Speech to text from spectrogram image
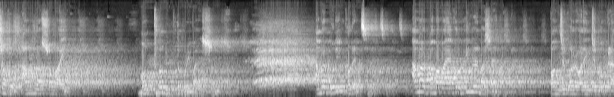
সহ আমরা সবাই মধ্যবিত্ত পরিবারের সঙ্গে। আমরা গরিব ঘরের ছেলে। আমার বাবা মা এখনও টিনের বাসায়। পঞ্চগড়ের অনেক যুবকরা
